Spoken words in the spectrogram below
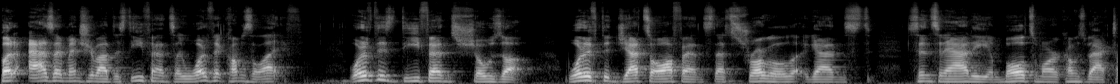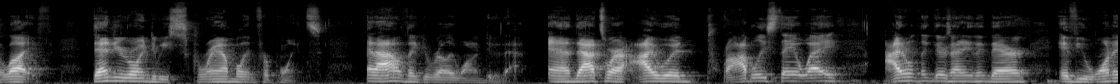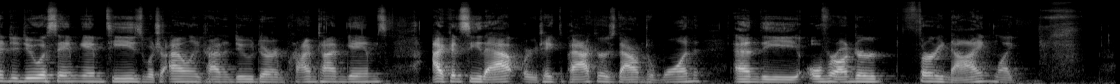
But as I mentioned about this defense, like what if it comes to life? What if this defense shows up? What if the Jets offense that struggled against Cincinnati and Baltimore comes back to life? Then you're going to be scrambling for points. And I don't think you really want to do that. And that's where I would probably stay away. I don't think there's anything there. If you wanted to do a same game tease, which I only kind of do during primetime games, I could see that where you take the Packers down to one and the over under 39. Like,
